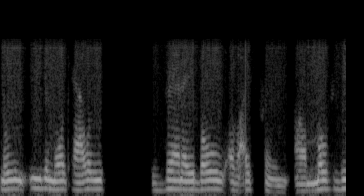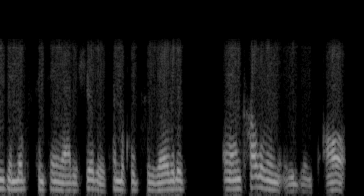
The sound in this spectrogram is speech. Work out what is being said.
smoothie even more calories than a bowl of ice cream. Um, most vegan milks contain added sugar, chemical preservatives, and coloring agents. All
